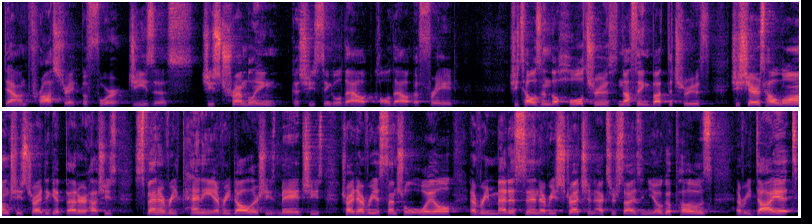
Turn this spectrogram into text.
down prostrate before Jesus. She's trembling because she's singled out, called out, afraid. She tells him the whole truth, nothing but the truth. She shares how long she's tried to get better, how she's spent every penny, every dollar she's made. She's tried every essential oil, every medicine, every stretch and exercise and yoga pose, every diet.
